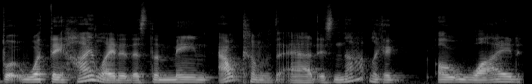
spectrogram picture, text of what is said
But what they highlighted as the main outcome of the ad is not like a, a wide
